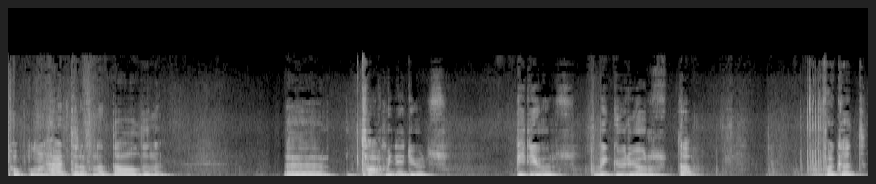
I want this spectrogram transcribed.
toplumun her tarafına dağıldığını e, tahmin ediyoruz, biliyoruz ve görüyoruz da. Fakat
